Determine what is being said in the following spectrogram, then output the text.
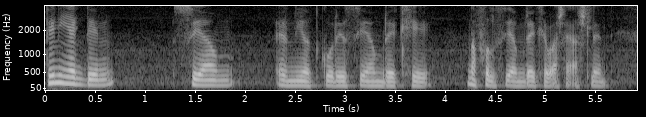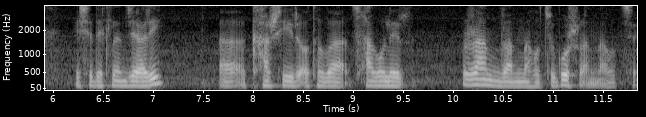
তিনি একদিন সিয়াম এর নিয়ত করে সিয়াম রেখে নফল সিয়াম রেখে বাসায় আসলেন। এসে দেখলেন যে আরি আহ, খাসির অথবা ছাগলের রান রান্না হচ্ছে গোশ রান্না হচ্ছে।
